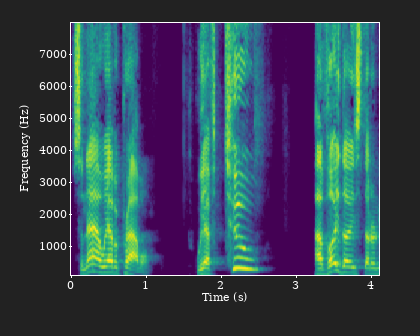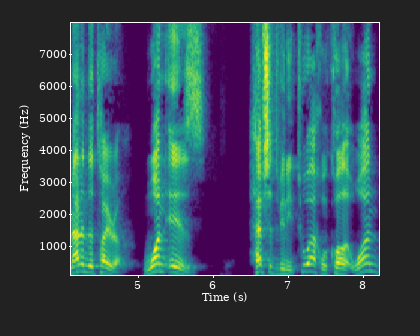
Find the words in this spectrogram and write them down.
So now we have a problem. We have two avoidas that are not in the Torah. One is hefshet v'nituach. We'll call it one,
